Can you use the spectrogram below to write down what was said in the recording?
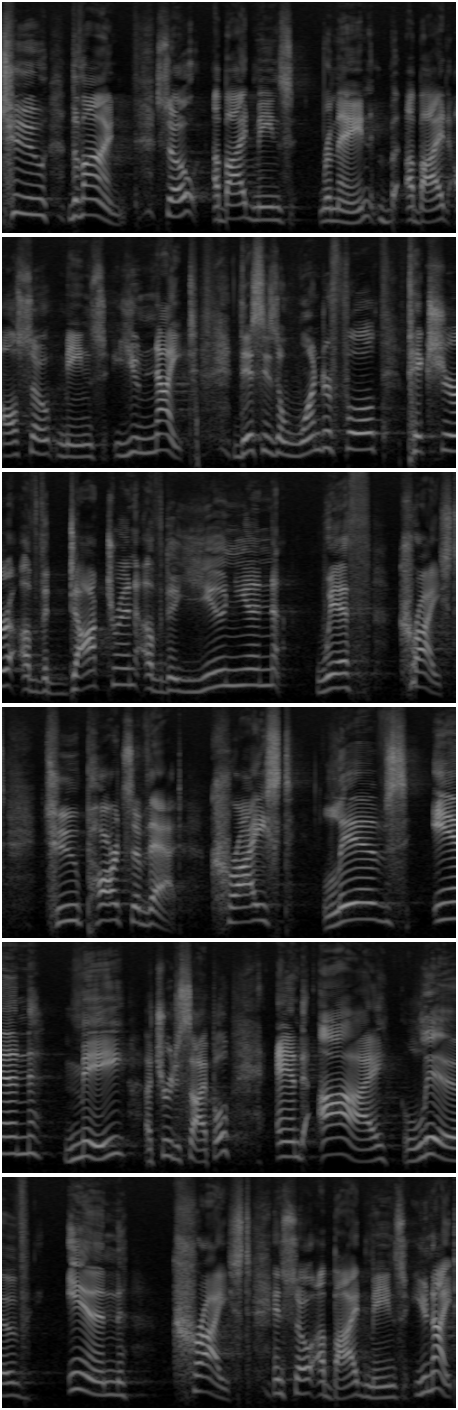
to the vine. So, abide means remain. Abide also means unite. This is a wonderful picture of the doctrine of the union with Christ. Two parts of that Christ lives in me, a true disciple, and I live in Christ. And so abide means unite,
